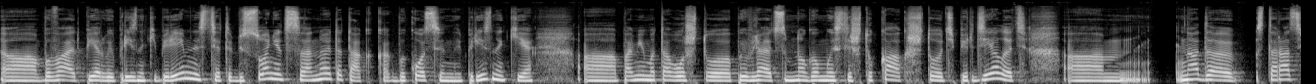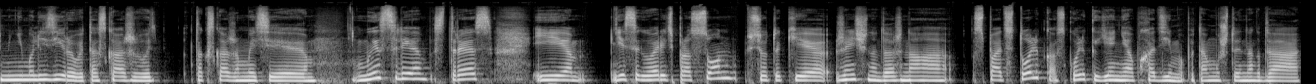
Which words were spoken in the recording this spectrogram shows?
А, бывают первые признаки беременности, это бессонница, но это так, как бы косвенные признаки. А, помимо того, что появляется много мыслей, что как, что теперь делать, надо стараться минимализировать, так скажем, так скажем, эти мысли, стресс и если говорить про сон, все-таки женщина должна спать столько, сколько ей необходимо, потому что иногда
